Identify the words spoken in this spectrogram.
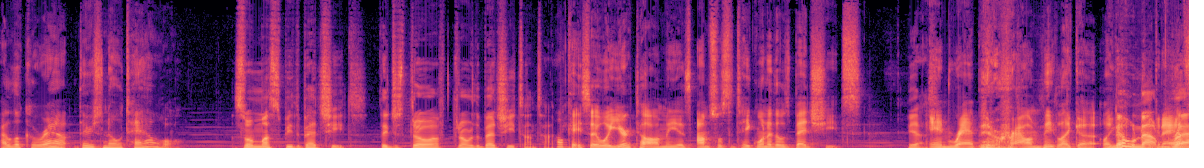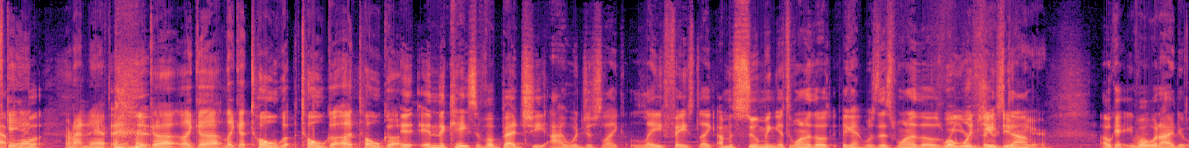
I look around. There's no towel. so it must be the bed sheets. They just throw off, throw the bed sheets on top. Okay, so what you're telling me is I'm supposed to take one of those bed sheets Yes. and wrap it around me like a like No, a, not like an wrap, Afghan but- or not an Afghan like a like a like a toga toga a toga. in, in the case of a bed sheet, I would just like lay face. Like I'm assuming it's one of those. Again, was this one of those? What would you do down? here? Okay, what would I do?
